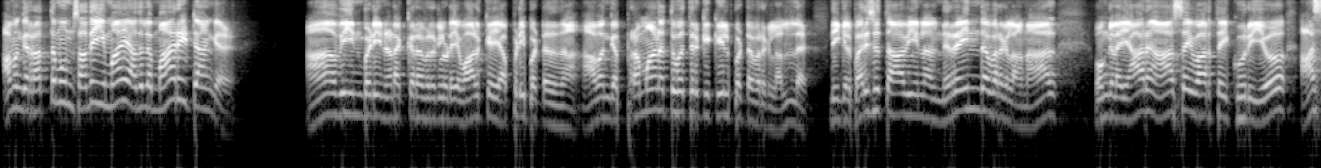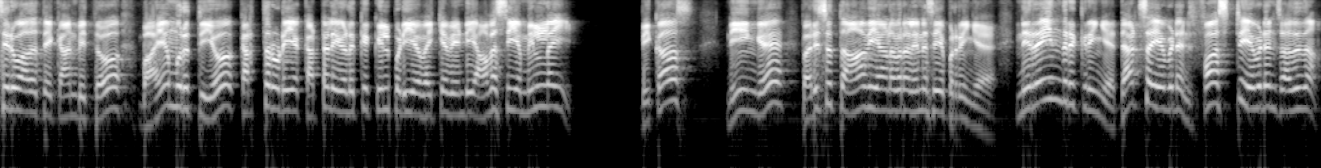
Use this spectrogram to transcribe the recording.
அவங்க ரத்தமும் சதையுமாய் அதுல மாறிட்டாங்க. ஆவியின்படி நடக்கிறவர்களுடைய வாழ்க்கை அப்படிப்பட்டதுதான். அவங்க பிரமாணத்துவத்திற்கு கீழ்ப்பட்டவர்கள் அல்ல. நீங்கள் பரிசுத்த ஆவியினால் நிறைந்தவர்களானால் உங்களை யாரும் ஆசை வார்த்தை கூறியோ ஆசீர்வாதத்தை காண்பித்தோ பயமுறுத்தியோ கர்த்தருடைய கட்டளைகளுக்கு கீழ்ப்படிய வைக்க வேண்டிய அவசியம் இல்லை. பிகாஸ் நீங்க பரிசுத்த ஆவியானவரால் என்ன செய்யப்படுறீங்க? நிறைந்திருக்கிறீங்க. தட்ஸ் எவிடன்ஸ் ஃபர்ஸ்ட் எவிடன்ஸ் அதுதான்.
